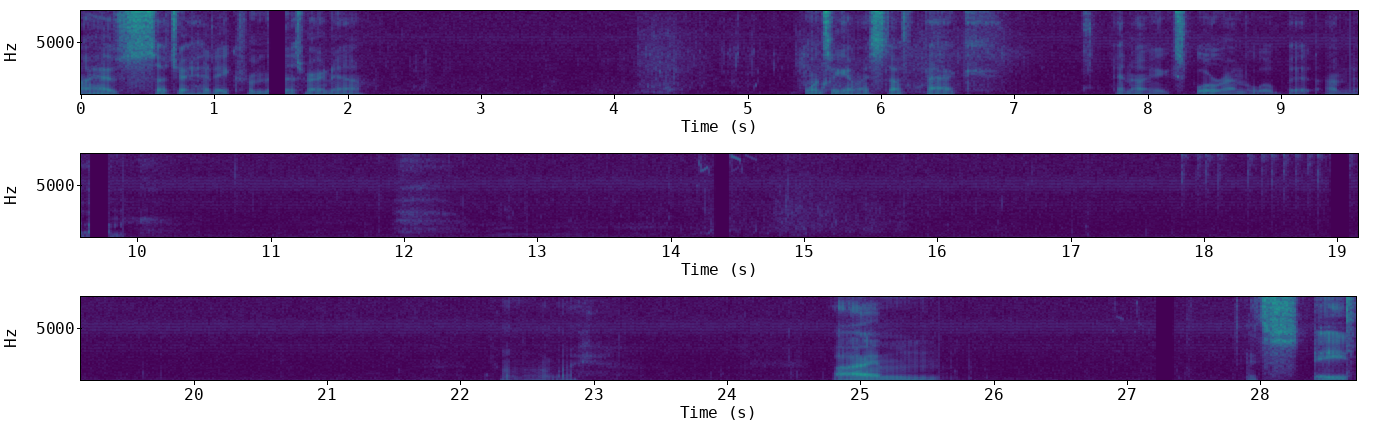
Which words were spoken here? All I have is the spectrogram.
I have such a headache from this right now. once I get my stuff back and I explore around a little bit, I'm done. Going the wrong way. I'm... It's 8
